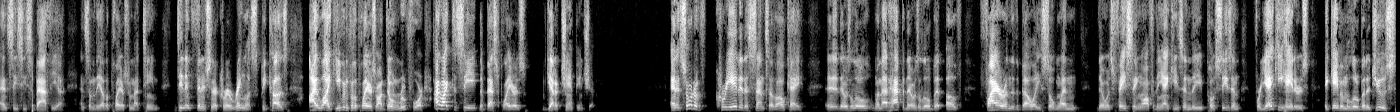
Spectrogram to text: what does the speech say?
and CC Sabathia and some of the other players from that team didn't finish their career ringless because I like, even for the players who I don't root for, I like to see the best players get a championship. And it sort of created a sense of, okay, uh, there was a little, when that happened, there was a little bit of fire under the belly. So when there was facing off of the Yankees in the postseason, for Yankee haters, it gave them a little bit of juice.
